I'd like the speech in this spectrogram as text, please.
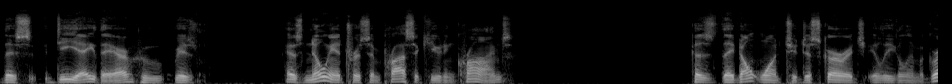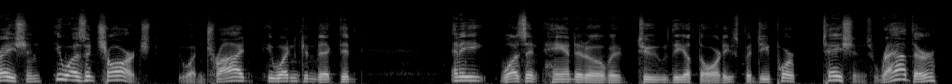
this DA there who is has no interest in prosecuting crimes because they don't want to discourage illegal immigration, he wasn't charged. He wasn't tried. He wasn't convicted and he wasn't handed over to the authorities for deportations. Rather,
